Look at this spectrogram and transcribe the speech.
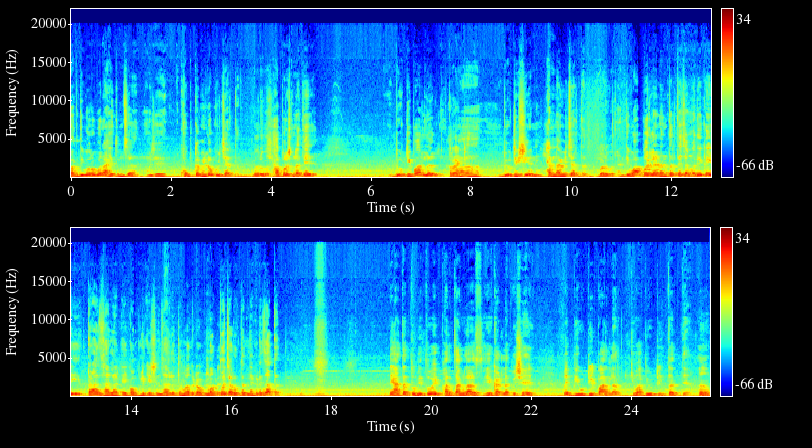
अगदी बरोबर आहे तुमचं म्हणजे खूप कमी लोक विचारतात बरोबर हा प्रश्न ते ब्युटी पार्लर. ब्युटिशियन ह्यांना विचारतात. बरोबर. आणि ते वापरल्यानंतर त्याच्यामध्ये काही त्रास झाला काही कॉम्प्लिकेशन झालं तर मग डॉक्टरकडे. मग त्वचा रोगतज्ञाकडे जातात. नाही आता तुम्ही तो एक फार चांगला हे काढलात विषय. म्हणजे ब्युटी पार्लर किंवा ब्युटी तज्ज्ञ हं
